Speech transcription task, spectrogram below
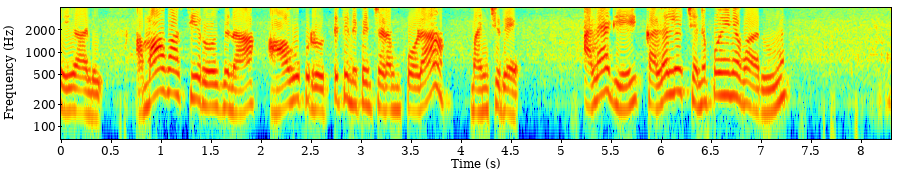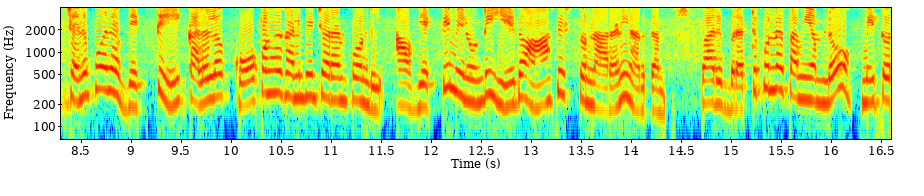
చేయాలి. అమావాస్య రోజున ఆవుకు రొట్టె తినిపించడం కూడా మంచిదే. అలాగే కళలో చనిపోయిన వారు చనిపోయిన వ్యక్తి కలలో కోపంగా కనిపించారనుకోండి ఆ వ్యక్తి మీ నుండి ఏదో ఆశిస్తున్నారని అర్థం. వారు బ్రతుకున్న సమయంలో మీతో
